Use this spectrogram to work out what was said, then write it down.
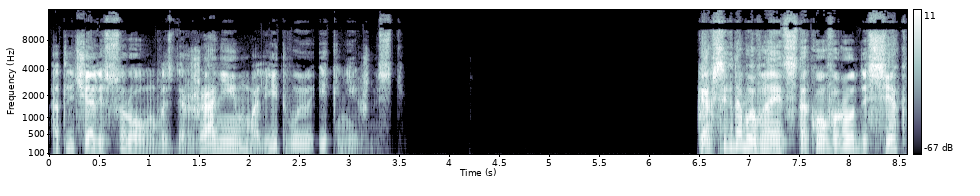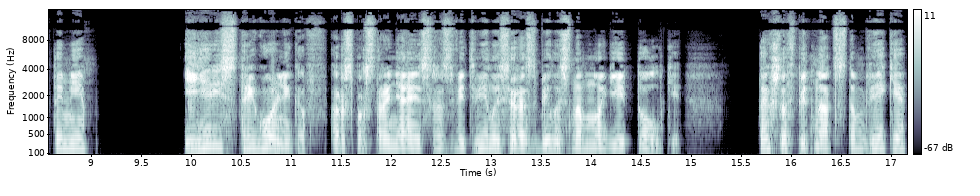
отличались суровым воздержанием, молитвою и книжностью. Как всегда бывает с такого рода сектами, и ересь стрегольников, распространяясь, разветвилась и разбилась на многие толки, так что в XV веке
